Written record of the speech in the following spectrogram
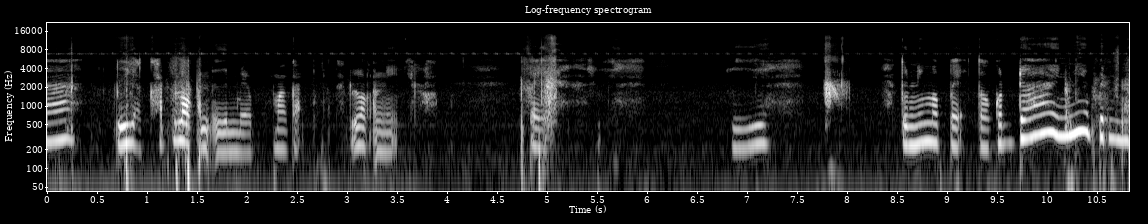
นะ หรืออยากคัดลอกอันอื่นแบบมากัด คัดลอกอันนี้แปะหรือตัวนี้มาแปะต่อก็ได้เนี่ยเป็นไง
